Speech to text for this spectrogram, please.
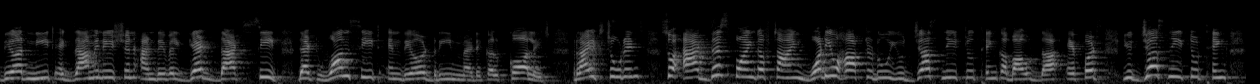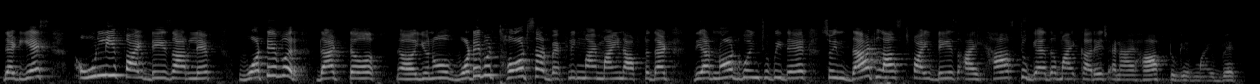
their NEET examination and they will get that seat, that one seat in their dream medical college. Right students? So at this point of time, what do you have to do? You just need to think about the efforts you just need to think that yes only five days are left. Whatever that uh, uh, you know whatever thoughts are baffling my mind after that they are not going to be there. So in that last five days i have to gather my courage and i have to give my best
